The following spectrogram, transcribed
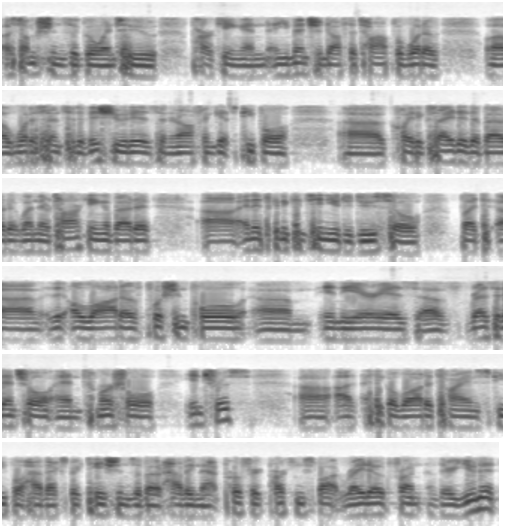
assumptions that go into parking, and, and you mentioned off the top of what a uh, what a sensitive issue it is, and it often gets people uh, quite excited about it when they're talking about it, uh, and it's going to continue to do so. But uh, a lot of push and pull um, in the areas of residential and commercial interests uh, I think a lot of times people have expectations about having that perfect parking spot right out front of their unit.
